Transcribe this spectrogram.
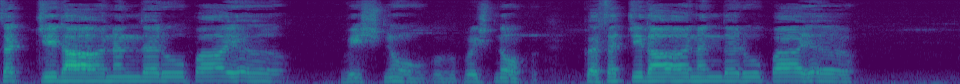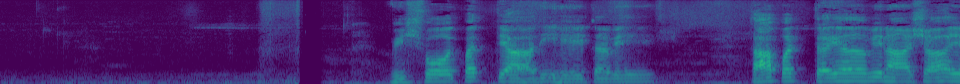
सच्चिदानन्दरूपाय। विष्णु विष्णु सच्चिदानन्दरूपाय। विश्वोत्पत्त्यादिहेतवे तापत्रयविनाशाय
